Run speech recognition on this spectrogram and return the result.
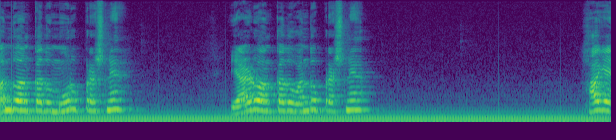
ಒಂದು ಅಂಕದ ಮೂರು ಪ್ರಶ್ನೆ, ಎರಡು ಅಂಕದ ಒಂದು ಪ್ರಶ್ನೆ, ಹಾಗೆ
